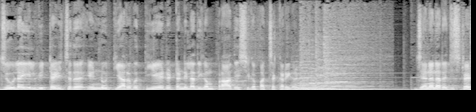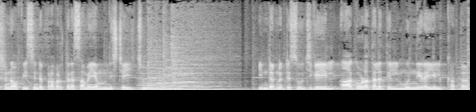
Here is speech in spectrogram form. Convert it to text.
ജൂലൈയിൽ വിറ്റഴിച്ചത് എണ്ണൂറ്റി അറുപത്തിയേഴ് ടണ്ണിലധികം പ്രാദേശിക പച്ചക്കറികൾ. ജനന രജിസ്ട്രേഷൻ ഓഫീസിന്റെ പ്രവർത്തന സമയം നിശ്ചയിച്ചു. ഇന്റർനെറ്റ് സൂചികയിൽ ആഗോളതലത്തിൽ മുൻനിരയിൽ ഖത്തർ.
